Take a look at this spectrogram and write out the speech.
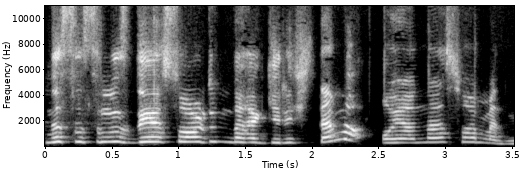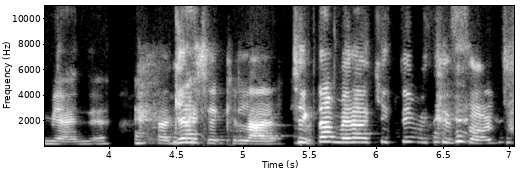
nasılsınız diye sordum daha girişte ama o yönden sormadım yani. Gerçekler. Gerçekten merak ettiğim için sordum.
